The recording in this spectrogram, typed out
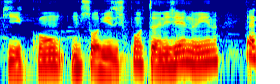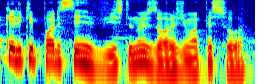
que, com um sorriso espontâneo e genuíno, é aquele que pode ser visto nos olhos de uma pessoa.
